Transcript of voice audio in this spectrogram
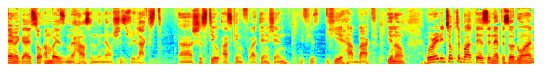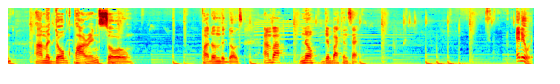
Anyway, guys, so Amber is in the house and now she's relaxed. Uh, she's still asking for attention. If you hear her back, you know, we already talked about this in episode one. I'm a dog parent, so pardon the dogs. Amber, no, get back inside. Anyway,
